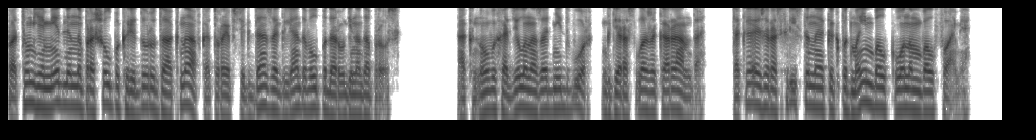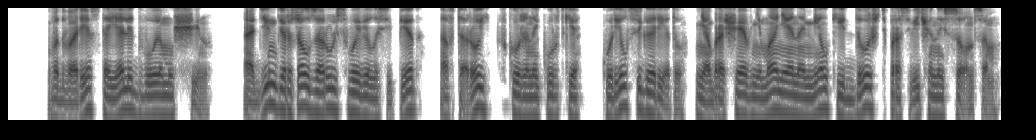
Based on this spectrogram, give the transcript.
Потом я медленно прошел по коридору до окна, в которое всегда заглядывал по дороге на допрос. Окно выходило на задний двор, где росла жакаранда, такая же расхристанная, как под моим балконом в Алфаме. Во дворе стояли двое мужчин. Один держал за руль свой велосипед, а второй, в кожаной куртке, курил сигарету, не обращая внимания на мелкий дождь, просвеченный солнцем.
